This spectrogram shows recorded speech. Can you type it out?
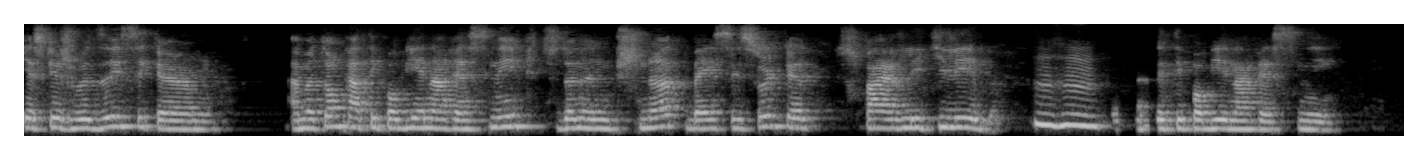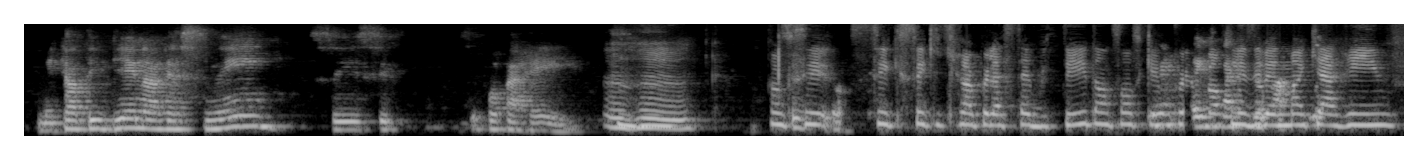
Qu'est-ce que je veux dire, c'est que admettons, quand tu n'es pas bien enraciné puis tu donnes une pichenote, ben c'est sûr que tu perds l'équilibre. Mm-hmm. Parce que tu n'es pas bien enraciné. Mais quand tu es bien enraciné, c'est pas pareil. Mm-hmm. Donc, c'est ce qui crée un peu la stabilité, dans le sens que peu importe les événements qui arrivent,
